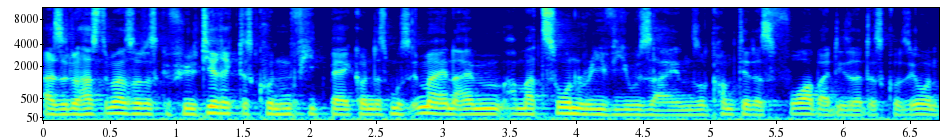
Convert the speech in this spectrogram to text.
Also du hast immer so das Gefühl, direktes Kundenfeedback und es muss immer in einem Amazon-Review sein. So kommt dir das vor bei dieser Diskussion.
